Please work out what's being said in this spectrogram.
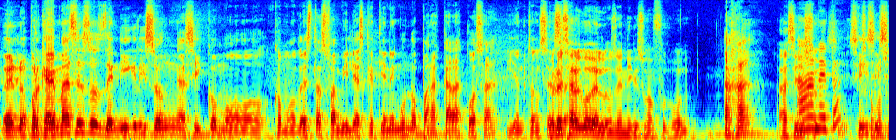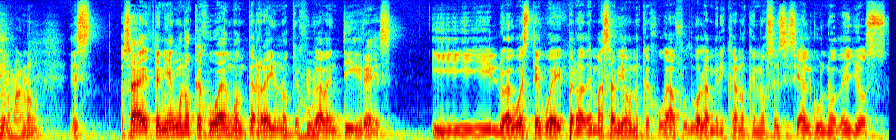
bueno, porque además esos de Nigri son así como, como de estas familias que tienen uno para cada cosa y entonces... ¿Pero es algo de los de Nigris Juan Fútbol? Ajá. ¿Ah, sí? Ah, ¿Es- ¿neta? ¿Es Sí, sí, como sí. su hermano? Es, o sea, tenían uno que jugaba en Monterrey, uno que jugaba en Tigres y luego este güey, pero además había uno que jugaba fútbol americano, que no sé si sea alguno de ellos,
